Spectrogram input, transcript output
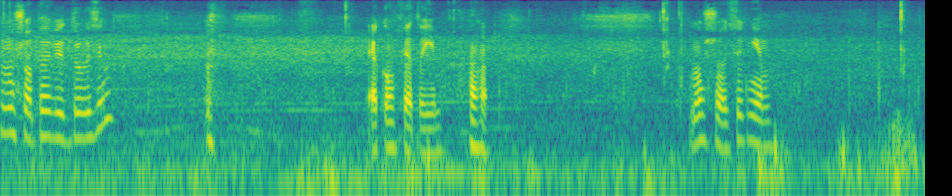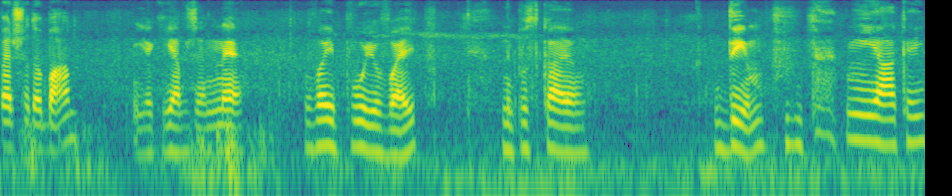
Ну що, привіт, друзі. Я конфету їм. Ну що, сьогодні перша доба, як я вже не вейпую вейп, не пускаю дим ніякий.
